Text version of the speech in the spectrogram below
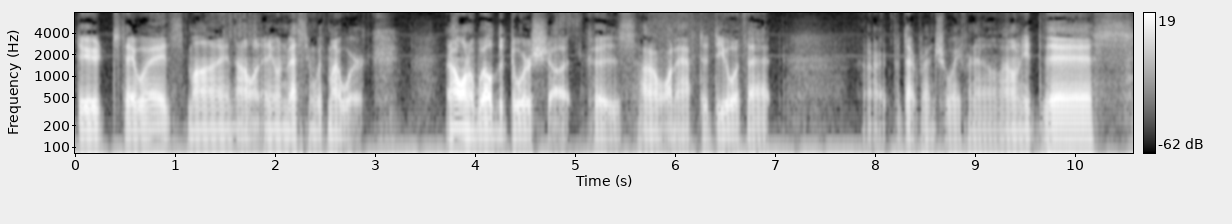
Dude, stay away. It's mine. I don't want anyone messing with my work. I don't want to weld the doors shut because I don't want to have to deal with that. Alright, put that wrench away for now. I don't need this.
